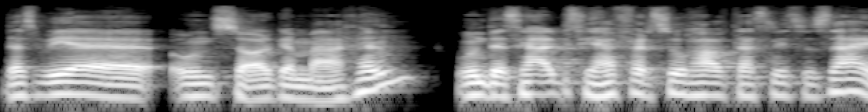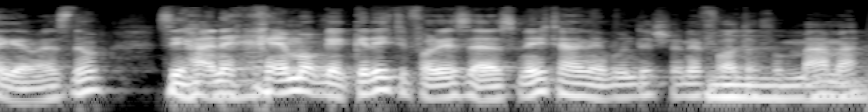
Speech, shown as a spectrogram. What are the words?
dass wir uns Sorgen machen. Und deshalb, sie hat versucht auch das nicht zu zeigen, weißt du? Sie hat eine Chemo gekriegt, ich vergesse das nicht, eine wunderschöne Foto von Mama.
